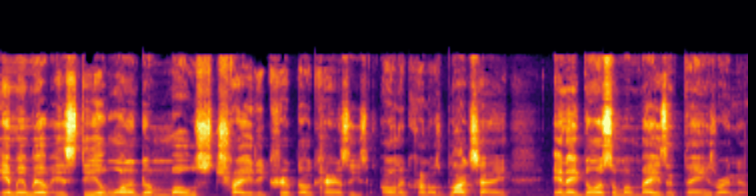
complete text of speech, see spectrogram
MMF is still one of the most traded cryptocurrencies on the Cronos blockchain. And they doing some amazing things right now.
